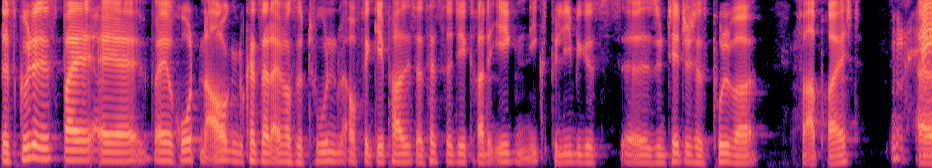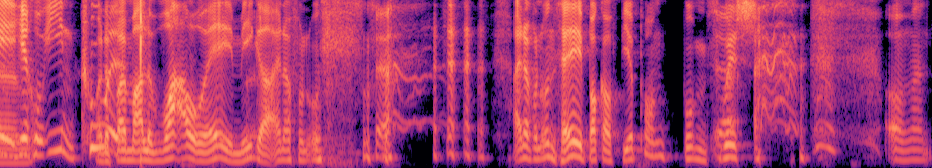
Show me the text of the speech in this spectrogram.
Das Gute ist bei, ja. äh, bei roten Augen, du kannst halt einfach so tun auf WG-Partys, als hättest du dir gerade irgendein x-beliebiges äh, synthetisches Pulver verabreicht. Hey, ähm, Heroin, cool. Und auf einmal alle, wow, hey, mega, einer von uns. Ja. Einer von uns, hey, Bock auf Bierpong? Bumm, Swish. Ja. Oh Mann.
